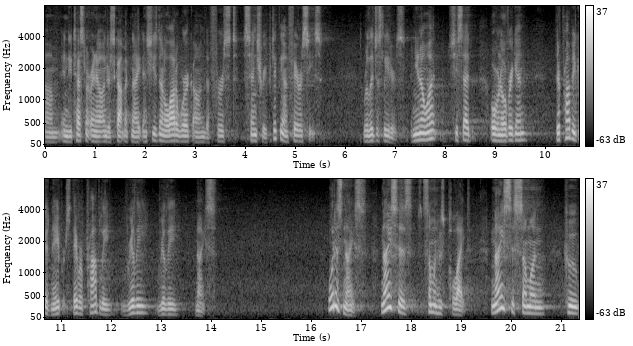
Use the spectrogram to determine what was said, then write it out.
um, in New Testament right now under Scot McKnight, and she's done a lot of work on the first century, particularly on Pharisees, religious leaders. And you know what? She said over and over again, they're probably good neighbors. They were probably really, really nice. What is nice? Nice is someone who's polite. Nice is someone who,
